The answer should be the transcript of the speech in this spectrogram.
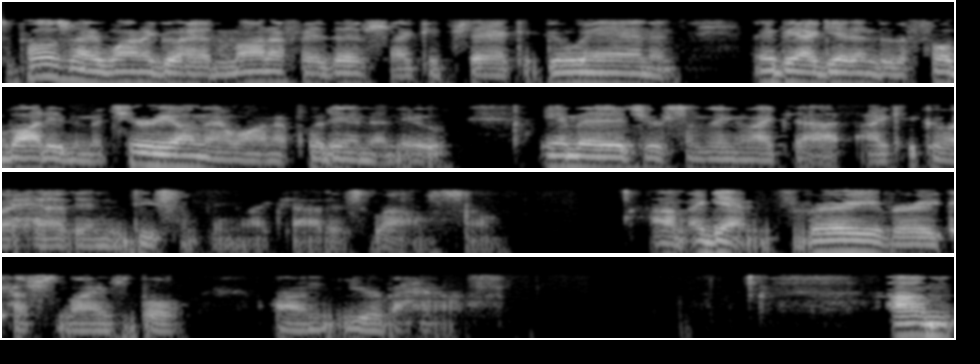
Suppose I want to go ahead and modify this, I could say I could go in and maybe I get into the full body of the material and I want to put in a new image or something like that, I could go ahead and do something like that as well. So um, again, very, very customizable on your behalf. Um,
